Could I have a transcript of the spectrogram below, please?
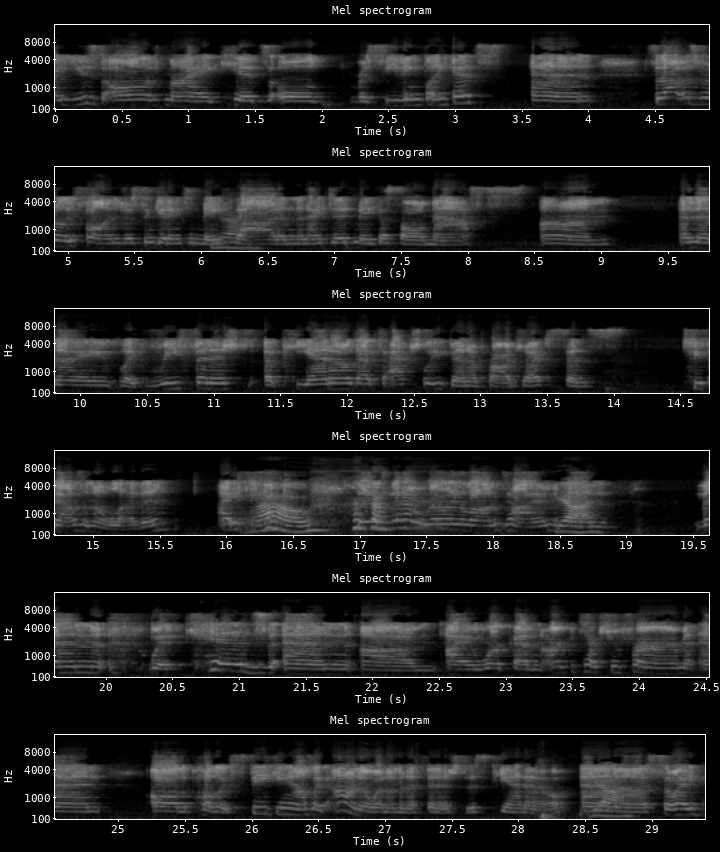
I used all of my kids' old receiving blankets, and so that was really fun, just in getting to make Yeah. that. And then I did make us all masks. Um, and then I like refinished a piano. That's actually been a project since 2011. I think. Wow. So it's been a really long time. Yeah. And then with kids, and um, I work at an architecture firm, and all the public speaking. I was like, I don't know when I'm going to finish this piano, and Yeah. uh, so I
